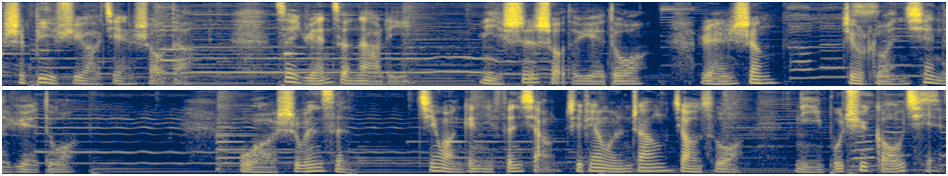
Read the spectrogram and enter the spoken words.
是必须要坚守的。在原则那里你失守的越多人生就沦陷的越多。我是温森今晚跟你分享这篇文章叫做你不去苟且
